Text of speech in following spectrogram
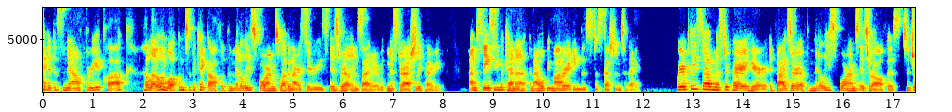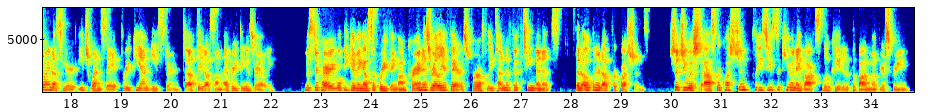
right, it is now three o'clock. Hello and welcome to the kickoff of the Middle East Forum's webinar series, Israel Insider, with Mr. Ashley Perry. I'm Stacy McKenna, and I will be moderating this discussion today. We are pleased to have Mr. Perry here, advisor of the Middle East Forum's Israel office, to join us here each Wednesday at 3 p.m. Eastern to update us on everything Israeli. Mr. Perry will be giving us a briefing on current Israeli affairs for roughly 10 to 15 minutes, then open it up for questions. Should you wish to ask a question, please use the Q&A box located at the bottom of your screen.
